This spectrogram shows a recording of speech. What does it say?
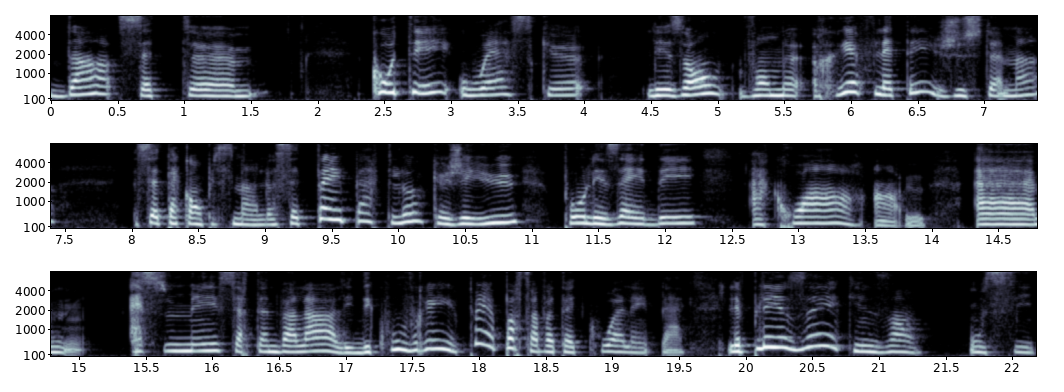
dans cette euh, côté où est-ce que les autres vont me refléter justement cet accomplissement-là, cet impact-là que j'ai eu pour les aider à croire en eux, à euh, assumer certaines valeurs, les découvrir, peu importe ça va être quoi l'impact, le plaisir qu'ils ont aussi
